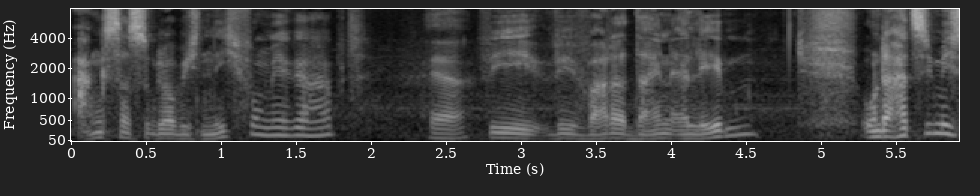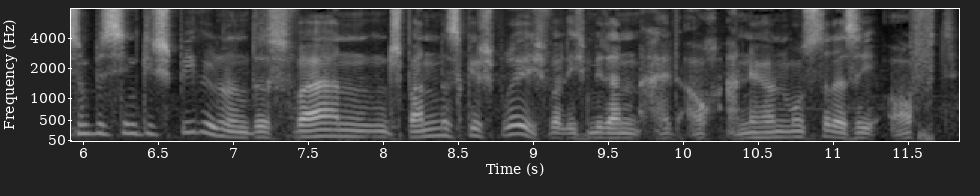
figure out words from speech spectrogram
Angst hast du, glaube ich, nicht von mir gehabt? Ja. Wie, wie war da dein Erleben? Und da hat sie mich so ein bisschen gespiegelt und das war ein spannendes Gespräch, weil ich mir dann halt auch anhören musste, dass sie oft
